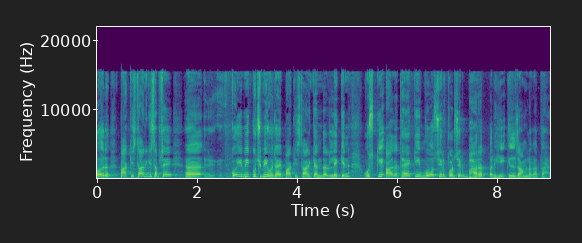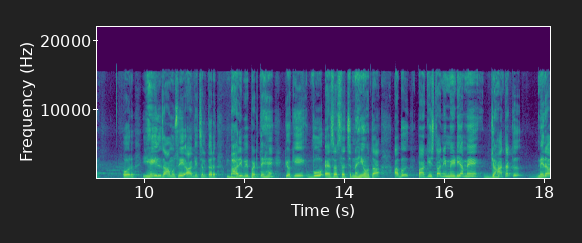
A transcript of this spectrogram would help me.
और पाकिस्तान की सबसे आ, कोई भी कुछ भी हो जाए पाकिस्तान के अंदर लेकिन उसकी आदत है कि वो सिर्फ़ और सिर्फ़ भारत पर ही इल्ज़ाम लगाता है। और यही इल्ज़ाम उसे आगे चलकर भारी भी पड़ते हैं, क्योंकि वो ऐसा सच नहीं होता। अब पाकिस्तानी मीडिया में जहाँ तक मेरा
